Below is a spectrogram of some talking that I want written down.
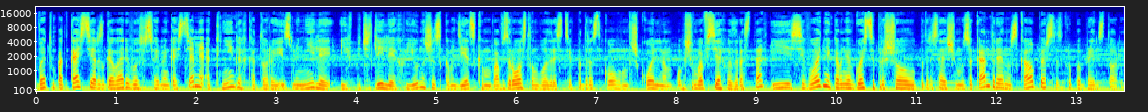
В этом подкасте я разговариваю со своими гостями о книгах, которые изменили и впечатлили их в юношеском, детском, во взрослом возрасте, в подростковом, в школьном, в общем, во всех возрастах. И сегодня ко мне в гости пришел потрясающий музыкант Ренус Скауперс из группы Brainstorm.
